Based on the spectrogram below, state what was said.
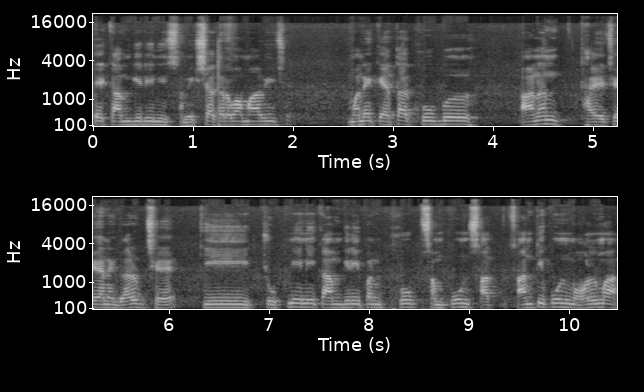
એ કામગીરીની સમીક્ષા કરવામાં આવી છે. મને કહેતા ખૂબ આનંદ થાય છે અને ગર્વ છે કે ચૂંટણીની કામગીરી પણ ખૂબ સંપૂર્ણ શાંતિપૂર્ણ માહોલમાં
